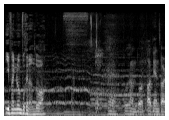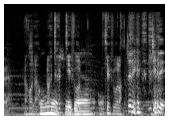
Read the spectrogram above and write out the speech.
一分钟不可能多。对，不可能多，到点走人。然后呢？然后工作时就结束了，间结束了。这里这里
